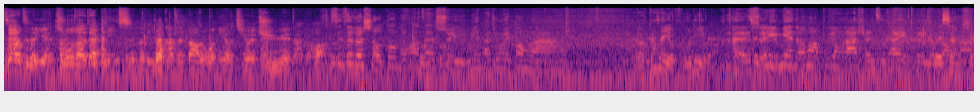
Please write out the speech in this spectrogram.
这样子的演出呢，在平时呢你都看得到。如果你有机会去越南的话，是这个手动的话，在水里面它就会动啦。然后刚才有浮力的，对？水里面的话不用拉绳子，它也可以。它会上下。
